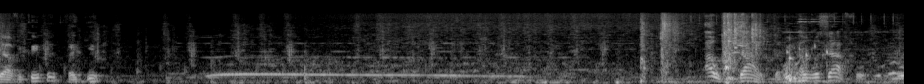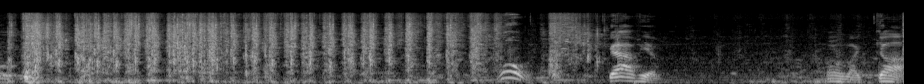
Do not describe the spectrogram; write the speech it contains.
Yeah, the creeper. Thank you. Oh God! The hell was that for? Whoa! Get out of here! Oh my God!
